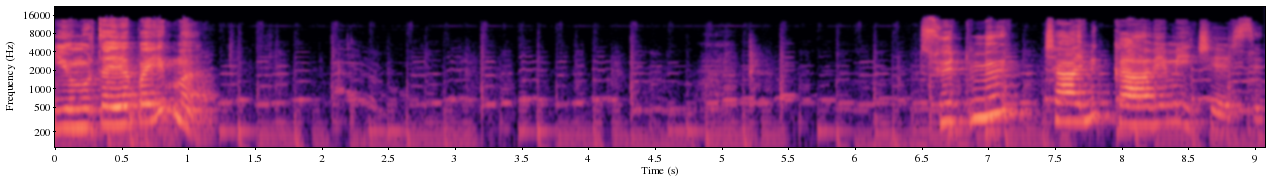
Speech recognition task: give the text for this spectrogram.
Yumurta yapayım mı? Süt mü, çay mı, kahve mi içersin?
